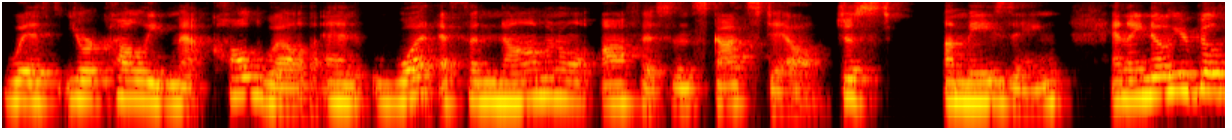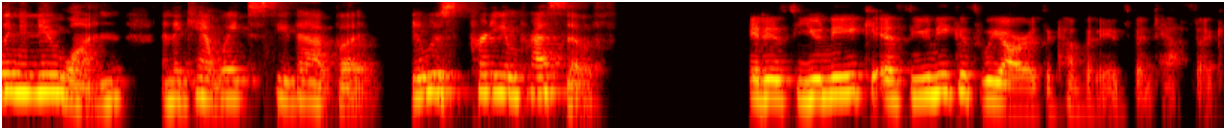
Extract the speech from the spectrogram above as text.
with your colleague, Matt Caldwell, and what a phenomenal office in Scottsdale. Just amazing. And I know you're building a new one, and I can't wait to see that, but it was pretty impressive it is unique, as unique as we are as a company. It's fantastic.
